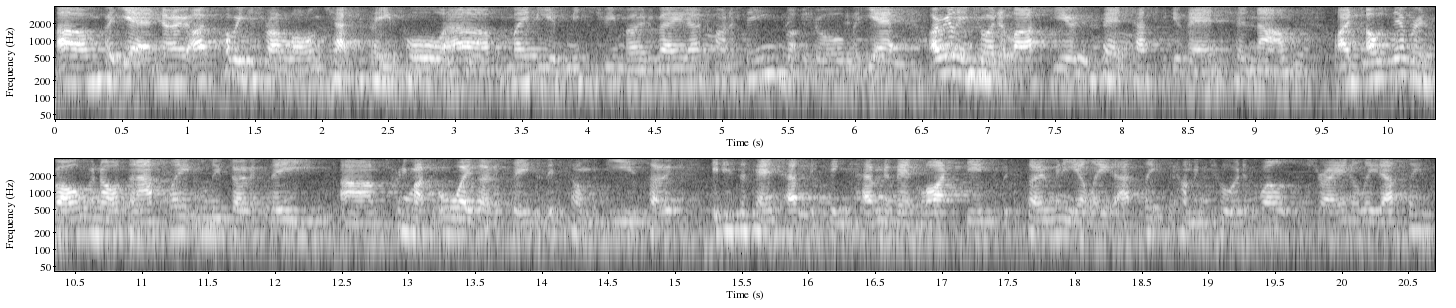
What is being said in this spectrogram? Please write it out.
Um, but yeah, no, I've probably just run along, chat to people, um, maybe a mystery motivator kind of thing, not sure. But yeah, I really enjoyed it last year. It's a fantastic event, and um, I, I, was never involved when I was an athlete and lived overseas, um, pretty much always overseas at this time of year. So it is a fantastic thing to have an event like this with so many elite athletes coming to it, as well as Australian elite athletes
